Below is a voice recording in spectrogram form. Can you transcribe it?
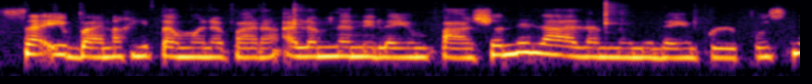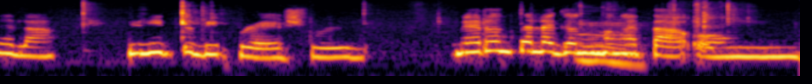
sa iba, nakita mo na parang alam na nila yung passion nila, alam na nila yung purpose nila. You need to be pressured. Meron talagang mm. mga taong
